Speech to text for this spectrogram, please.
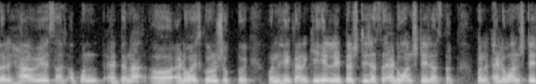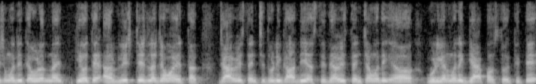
तर ह्या वेळेस आपण त्यांना ऍडवाइस करू शकतोय. पण हे कारण की हे लेटर स्टेज असतं ऍडव्हान्स स्टेज असतात. पण ऍडव्हान्स स्टेजमध्ये तेवढं नाही किंवा ते अर्ली स्टेजला जेव्हा येतात ज्यावेळेस त्यांची थोडी गादी असते त्यावेळेस त्यांच्यामध्ये गुडघ्यांमध्ये गॅप असतो तिथे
